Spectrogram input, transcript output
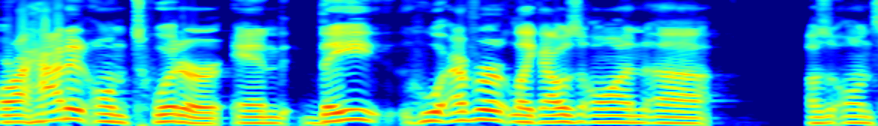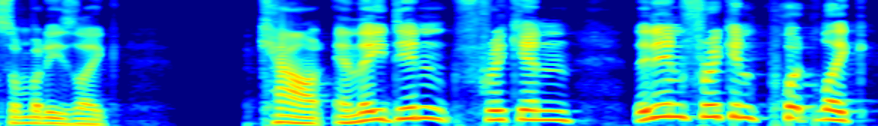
or I had it on Twitter, and they whoever like I was on uh I was on somebody's like account, and they didn't freaking they didn't freaking put like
